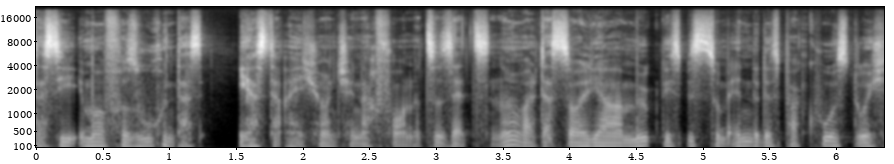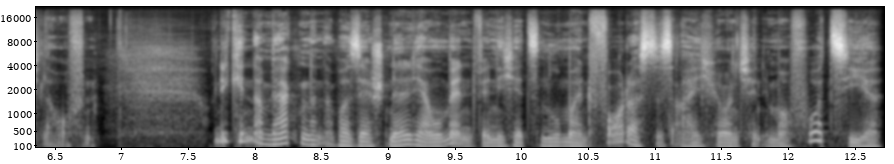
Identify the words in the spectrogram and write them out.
dass sie immer versuchen, das erste Eichhörnchen nach vorne zu setzen, ne? weil das soll ja möglichst bis zum Ende des Parcours durchlaufen. Und die Kinder merken dann aber sehr schnell, ja Moment, wenn ich jetzt nur mein vorderstes Eichhörnchen immer vorziehe,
